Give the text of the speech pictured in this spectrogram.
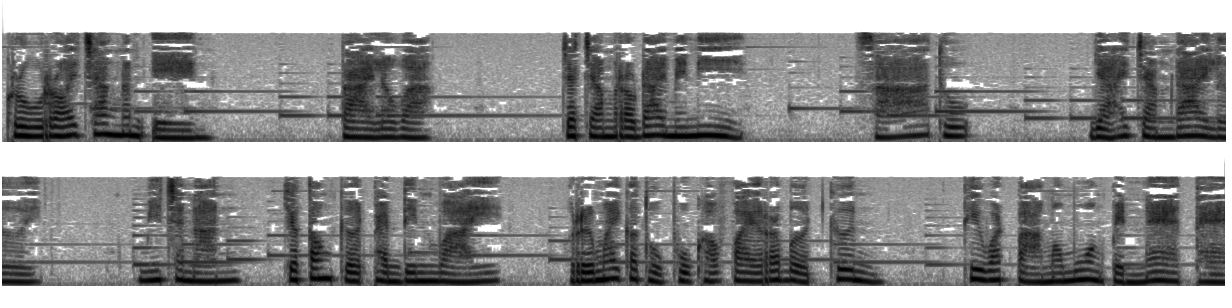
ครูร้อยช่างนั่นเอง ตายแล้ววะ จะจำเราได้ไหมนี่ สาธุ อย่าให้จำได้เลย มิฉะนั้นจะต้องเกิดแผ่นดินไหว หรือไม่ก็ถูกภูเขาไฟระเบิดขึ้น ที่วัดป่ามะม่วงเป็นแน่แท้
